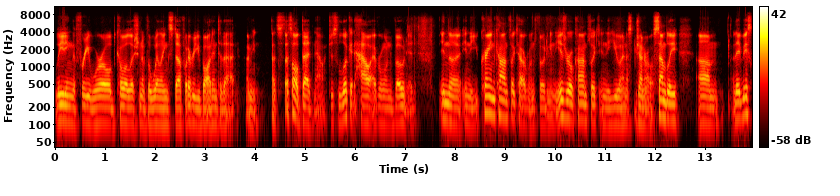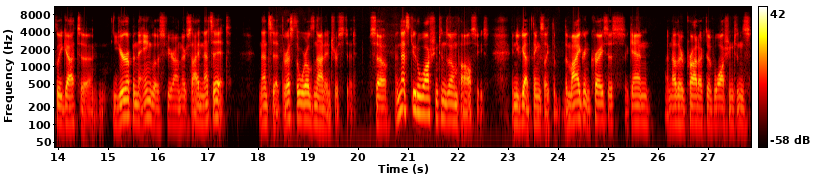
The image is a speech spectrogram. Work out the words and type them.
leading the free world coalition of the willing stuff whatever you bought into that. I mean that's that's all dead now. Just look at how everyone voted in the in the ukraine conflict how everyone's voting in the israel conflict in the un general assembly. Um, they basically got uh, europe and the anglosphere on their side and that's it. And that's it. The rest of the world's not interested. So and that's due to washington's own policies. And you've got things like the, the migrant crisis again another product of washington's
